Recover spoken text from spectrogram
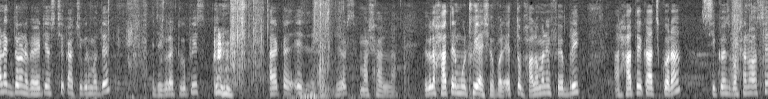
অনেক ধরনের ভ্যারাইটি আসছে কাঠ চুপির মধ্যে। যেগুলো টু পিস আর একটা এই ভিউয়ার্স মাশাআল্লাহ। এগুলো হাতের মুঠুই আসে পরে এত ভালো মানে ফেব্রিক আর হাতে কাজ করা সিকোয়েন্স বসানো আছে।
